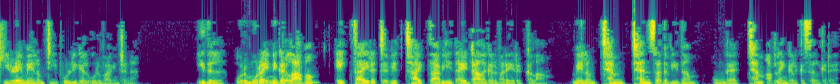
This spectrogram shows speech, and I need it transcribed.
கீழே மேலும் டி புள்ளிகள் உருவாகின்றன. இதில் ஒரு முறை நிகர் லாபம் எட்டாயிரத்து வித்தாய் தாவி ஐ டாலர்கள் வரை இருக்கலாம். மேலும் டெம் டென் சதவீதம் உங்க டெம் அப்ளைங்களுக்கு செல்கிறது.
